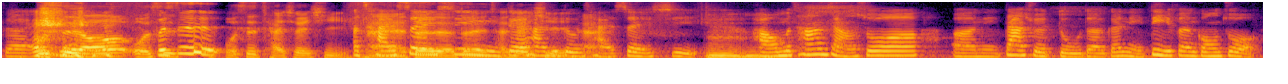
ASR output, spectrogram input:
对，不是哦，我是不是。我是财税系，呃财哎税系，对他是读财哎税系。嗯，嗯。好，我们常常讲说，呃，你大学读的跟你第一份工作，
